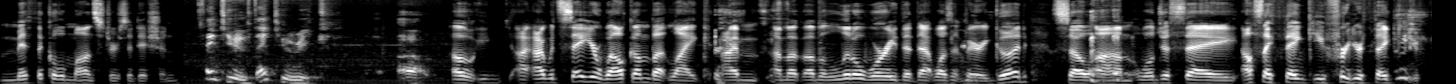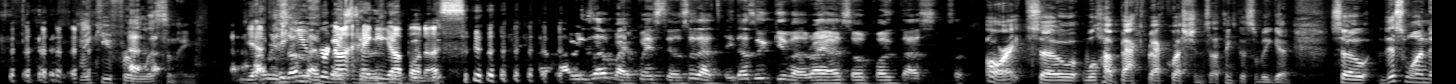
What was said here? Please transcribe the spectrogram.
Mythical Monsters Edition. Thank you, thank you, Rick. Uh, oh, I, I, would say you're welcome, but like I'm, I'm a, I'm a little worried that that wasn't very good. So um, we'll just say I'll say thank you for your thank you. thank you for listening. Yeah, thank you for not hanging up on us. I reserve my question so that it doesn't give a Ryan some pointers. So. All right, so we'll have back-to-back questions. I think this will be good. So this one,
